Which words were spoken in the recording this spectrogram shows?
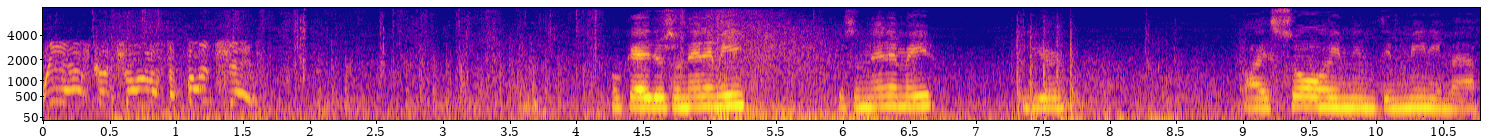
We have control of the boat! Okay, there's an enemy. There's an enemy here. I saw him in the mini-map.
